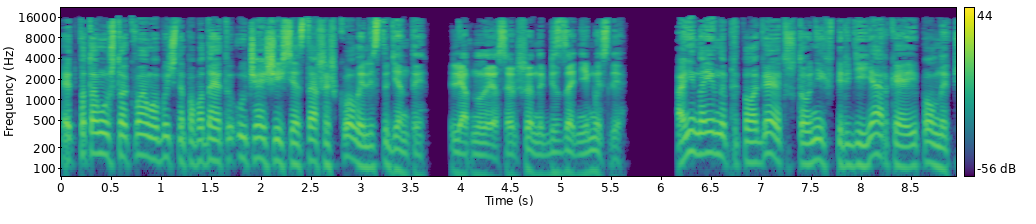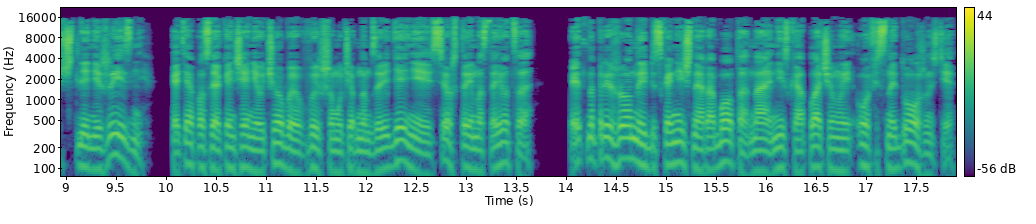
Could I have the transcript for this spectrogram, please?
Это потому, что к вам обычно попадают учащиеся старшей школы или студенты», — ляпнул я совершенно без задней мысли. «Они наивно предполагают, что у них впереди яркая и полное впечатление жизнь, хотя после окончания учебы в высшем учебном заведении все, что им остается, это напряженная и бесконечная работа на низкооплачиваемой офисной должности,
